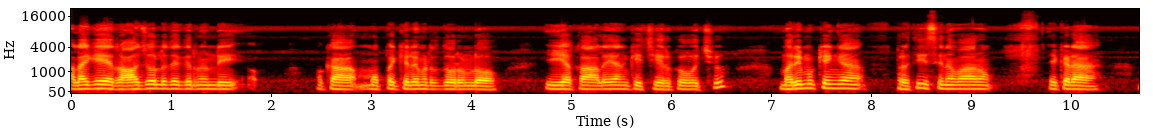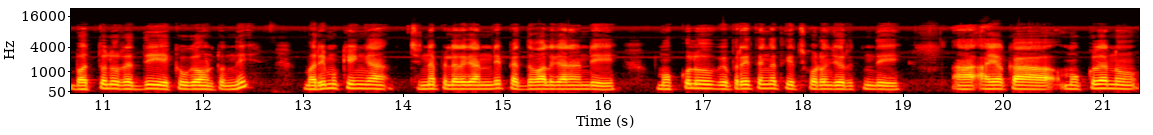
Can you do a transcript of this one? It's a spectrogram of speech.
అలాగే రాజోలు దగ్గర నుండి ఒక ముప్పై కిలోమీటర్ల దూరంలో ఈ యొక్క ఆలయానికి చేరుకోవచ్చు. మరి ముఖ్యంగా ప్రతి శనివారం ఇక్కడ భక్తులు రద్దీ ఎక్కువగా ఉంటుంది. మరి ముఖ్యంగా చిన్నపిల్లలు కానివ్వండి పెద్దవాళ్ళు కానివ్వండి మొక్కులు విపరీతంగా తీర్చుకోవడం జరుగుతుంది. ఆ యొక్క మొక్కులను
